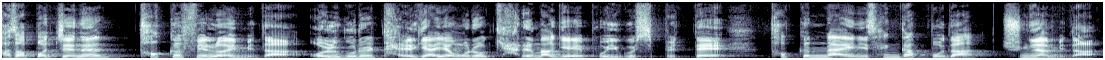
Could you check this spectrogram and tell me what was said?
다섯 번째는 턱끝 필러입니다. 얼굴을 달걀형으로 갸름하게 보이고 싶을 때 턱끝 라인이 생각보다 중요합니다.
